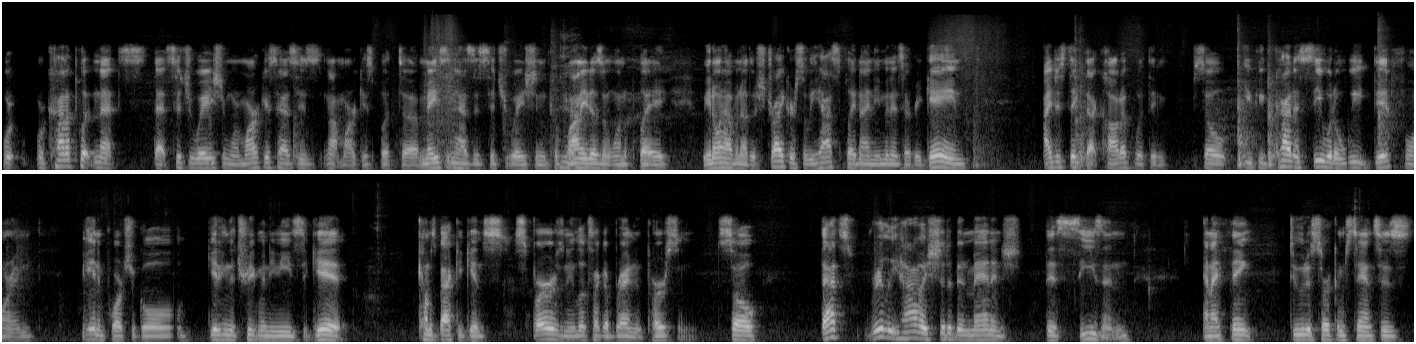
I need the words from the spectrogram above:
we're, we're kind of putting that that situation where Marcus has his not Marcus, but uh, Mason has his situation. Cavani doesn't want to play. We don't have another striker, so he has to play 90 minutes every game. I just think that caught up with him. So you can kind of see what a week did for him, being in Portugal, getting the treatment he needs to get. Comes back against Spurs and he looks like a brand new person. So that's really how it should have been managed this season. And I think due to circumstances,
